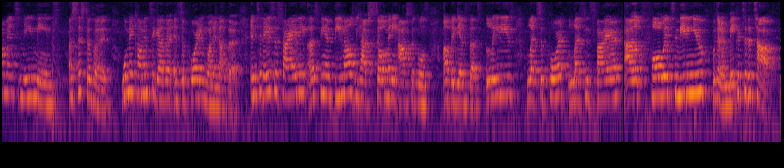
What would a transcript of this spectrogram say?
Empowerment to me means a sisterhood, women coming together and supporting one another. In today's society, us being females, we have so many obstacles up against us. Ladies, let's support, let's inspire. I look forward to meeting you. We're gonna make it to the top.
